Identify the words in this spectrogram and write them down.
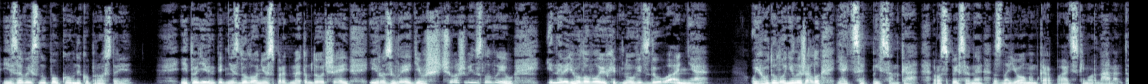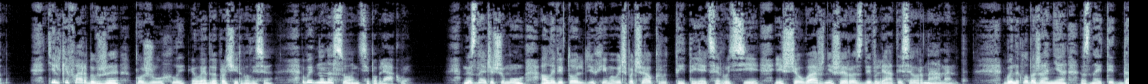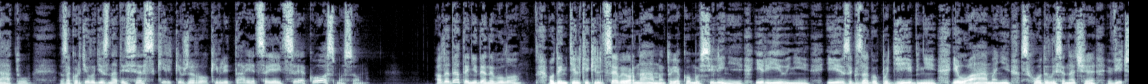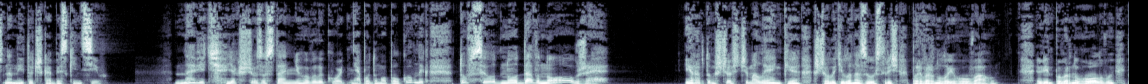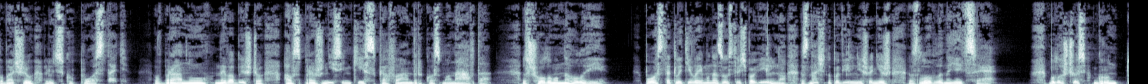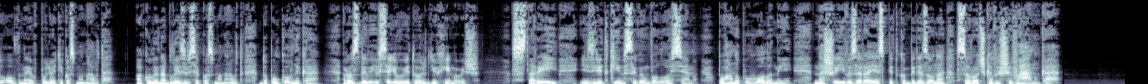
і зависнув полковник у просторі. І тоді він підніс долоню з предметом до очей і розгледів, що ж він зловив, і навіть головою хитнув від здивування. У його долоні лежало яйце писанка, розписане знайомим карпатським орнаментом. Тільки фарби вже пожухли і ледве прочитувалися, видно, на сонці поблякли. Не знаючи чому, але Вітольд Юхимович почав крутити яйце в руці і ще уважніше роздивлятися орнамент. Виникло бажання знайти дату, закортіло дізнатися, скільки вже років літає це яйце космосом. Але дати ніде не було. Один тільки кільцевий орнамент, у якому всі лінії, і рівні, і зигзагоподібні, і ламані, сходилися, наче вічна ниточка без кінців. Навіть якщо з останнього Великодня, подумав полковник, то все одно давно вже. І раптом щось чималеньке, що летіло назустріч, перевернуло його увагу. Він повернув голову і побачив людську постать, вбрану не в абищо, а в справжнісінький скафандр космонавта з шоломом на голові. Постать летіла йому назустріч повільно, значно повільніше, ніж зловлене яйце. Було щось ґрунтовне в польоті космонавта. А коли наблизився космонавт до полковника, роздивився його Вітольд Юхимович. Старий із рідким сивим волоссям, погано поголений, на шиї визирає з під комбінезона сорочка вишиванка.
